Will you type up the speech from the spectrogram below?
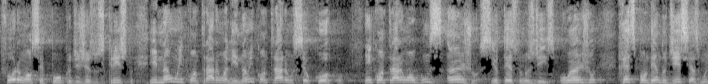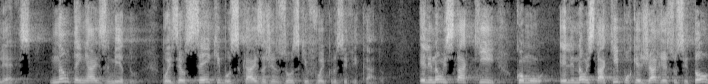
foram ao sepulcro de Jesus Cristo e não o encontraram ali, não encontraram o seu corpo, encontraram alguns anjos. E o texto nos diz: O anjo respondendo disse às mulheres: Não tenhais medo, pois eu sei que buscais a Jesus que foi crucificado. Ele não está aqui como ele não está aqui porque já ressuscitou,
